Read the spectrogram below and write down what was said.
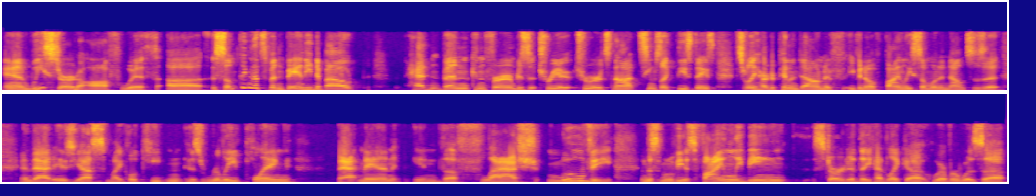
And we started off with uh, something that's been bandied about. Hadn't been confirmed. Is it true, true or it's not? Seems like these days it's really hard to pin it down. If even though finally someone announces it, and that is yes, Michael Keaton is really playing Batman in the Flash movie, and this movie is finally being started. They had like uh, whoever was uh,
